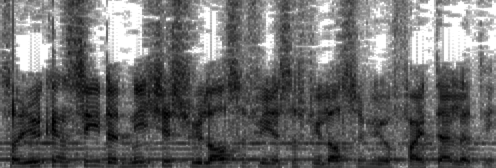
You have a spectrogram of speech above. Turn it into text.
So you can see that Nietzsche's philosophy is a philosophy of vitality.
